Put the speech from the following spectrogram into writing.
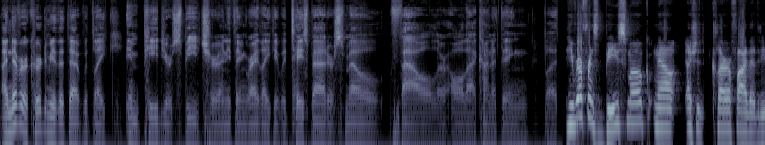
I never occurred to me that that would like impede your speech or anything, right? Like it would taste bad or smell foul or all that kind of thing. But He referenced bee smoke. Now, I should clarify that he,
